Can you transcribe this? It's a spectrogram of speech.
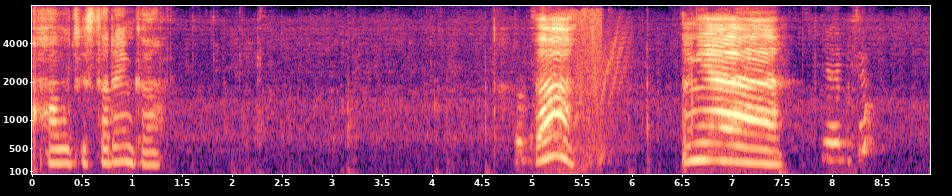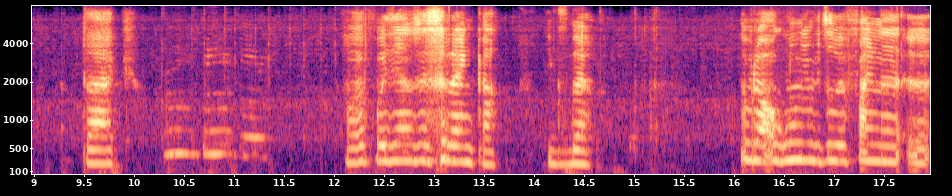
Aha, bo to jest ta ręka. To co? A! No nie! Nie wiem co? Tak. No ja powiedziałem, że jest ręka. XD. Dobra, ogólnie widzowie fajny y,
